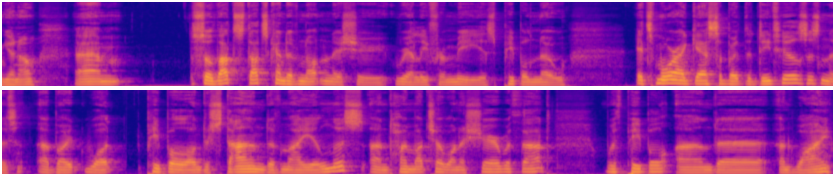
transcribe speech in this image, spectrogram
you know. Um, so that's that's kind of not an issue really for me, is people know. It's more, I guess, about the details, isn't it? About what people understand of my illness and how much I want to share with that with people and uh, and why.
